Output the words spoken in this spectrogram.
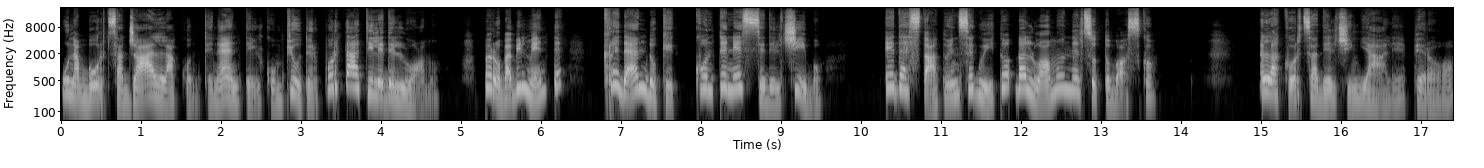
una borsa gialla contenente il computer portatile dell'uomo, probabilmente credendo che contenesse del cibo ed è stato inseguito dall'uomo nel sottobosco. La corsa del cinghiale, però,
